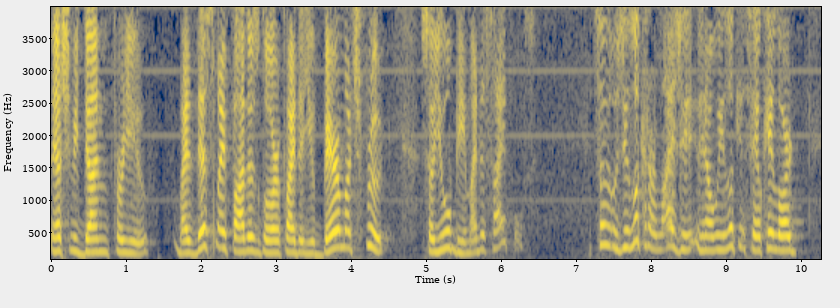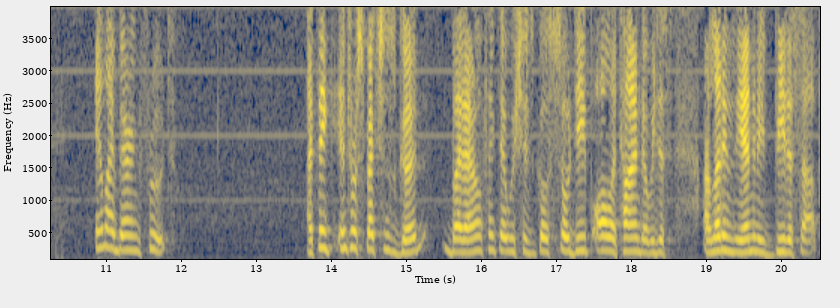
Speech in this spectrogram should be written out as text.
and it shall be done for you. By this my Father is glorified, that you bear much fruit, so you will be my disciples. So as we look at our lives, we, you know, we look and say, okay, Lord, am I bearing fruit? I think introspection is good, but I don't think that we should go so deep all the time that we just are letting the enemy beat us up.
